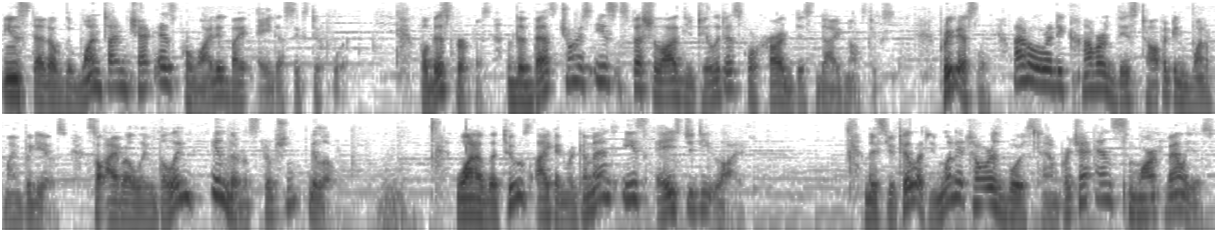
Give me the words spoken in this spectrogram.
instead of the one-time check as provided by AIDA64. For this purpose, the best choice is specialized utilities for hard disk diagnostics. Previously, I've already covered this topic in one of my videos, so I will leave the link in the description below. One of the tools I can recommend is HDDlife. This utility monitors both temperature and smart values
